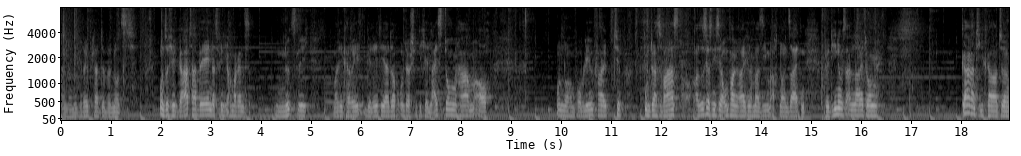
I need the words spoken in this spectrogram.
Wenn man die Grillplatte benutzt. Und solche Gartabellen, das finde ich auch mal ganz nützlich, weil die Geräte ja doch unterschiedliche Leistungen haben auch. Und noch ein Problemfall-Tipp. Und das war es auch. Also ist jetzt nicht sehr umfangreich, nochmal 7, 8, 9 Seiten Bedienungsanleitung, Garantiekarte.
